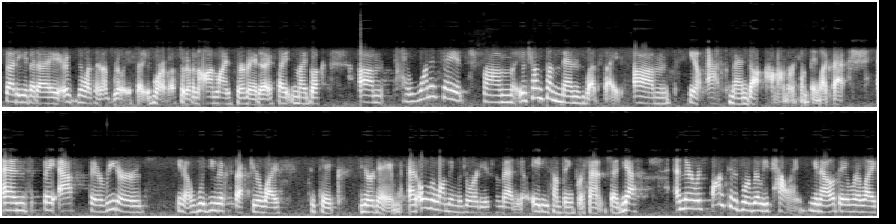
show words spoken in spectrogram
study that I, it wasn't a really a study, it was more of a sort of an online survey that I cite in my book. Um, I want to say it's from, it was from some men's website, um, you know, askmen.com or something like that. And they asked their readers, you know, would you expect your wife to take your name? And overwhelming majorities of men, you know, 80 something percent said yes. And their responses were really telling. You know, they were like,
